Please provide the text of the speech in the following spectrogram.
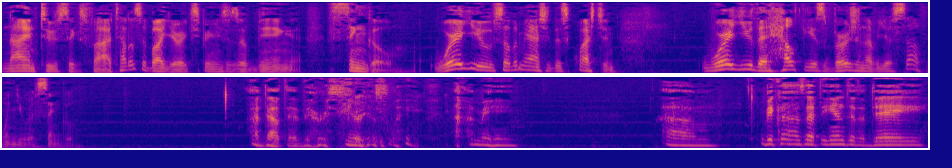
504-260-9265. Tell us about your experiences of being single. Were you, so let me ask you this question were you the healthiest version of yourself when you were single? I doubt that very seriously. I mean, um, because at the end of the day,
